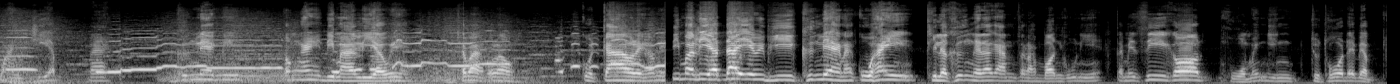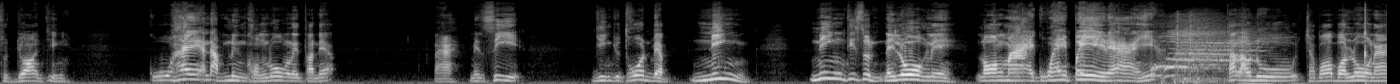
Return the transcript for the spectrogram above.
หวานเจี๊ยบนะครึ่งแรกนี้ต้องให้ดิมาเรียเว้ยใช่ป่ะพวกเรา กดก้าวเลยครับดิมาเรียได้ MVP ครึ่งแรกนะ กูให้ทีละครึ่งเลยแล้วกันสำหรับบอลคู่นี้ แต่เมสซี่ก็โหัวแม่งยิงจุดโทษได้แบบสุดยอดจริง กูให้อันดับหนึ่งของโลกเลยตอนเนี้ยนะเมสซี่ ยิงจุดโทษแบบนิ่ง นิ่งที่สุดในโลกเลย ลองมาไอ้กูให้เป้เลยอะเฮียถ้าเราดูเฉพาะบอลโลกนะ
